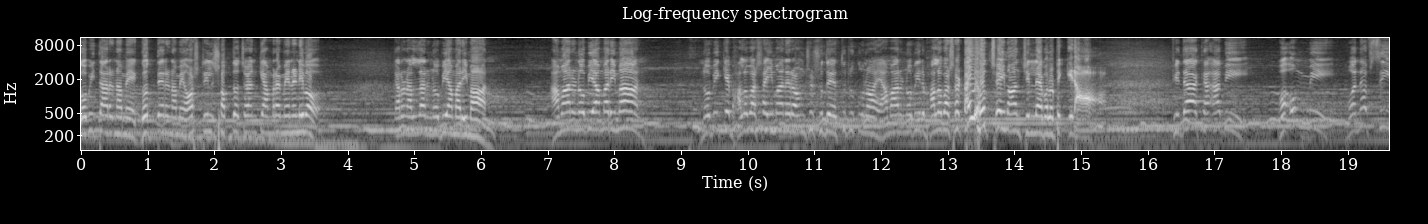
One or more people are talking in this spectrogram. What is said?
কবিতার নামে, গদ্যের নামে অশ্লীল শব্দ চয়নকে আমরা মেনে নিব। কারণ আল্লাহর নবী আমার ইমান আমার নবী আমার ইমান নবীকে ভালোবাসা ইমানের অংশ শুধু এতটুকু নয়, আমার নবীর ভালোবাসাটাই হচ্ছে ইমান চিল্লায় বলো, ঠিক কিনা? ফিদাকা আবি ওয়া উম্মি ওয়া নাফসি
